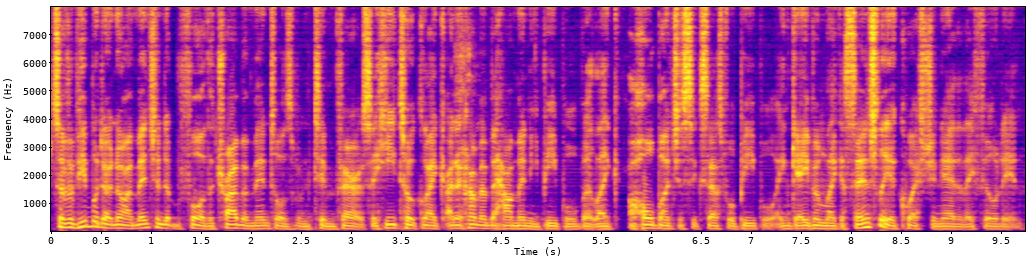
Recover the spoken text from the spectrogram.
So for people don't know, I mentioned it before. The Tribe of Mentors from Tim Ferriss. So he took like I can't remember how many people, but like a whole bunch of successful people, and gave them like essentially a questionnaire that they filled in,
